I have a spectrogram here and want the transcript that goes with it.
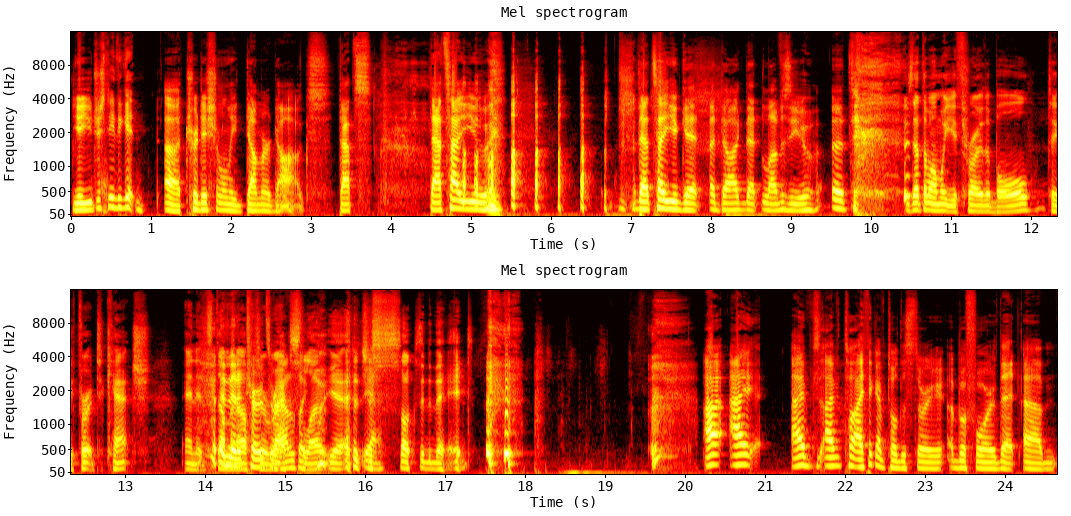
Yeah, you just need to get uh, traditionally dumber dogs. That's that's how you. that's how you get a dog that loves you. Uh, Is that the one where you throw the ball to for it to catch, and it's dumb And then it enough turns to around, rat like, slow? yeah, it just Yeah. socks it in the head. I I I've I've told I think I've told the story before that um,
